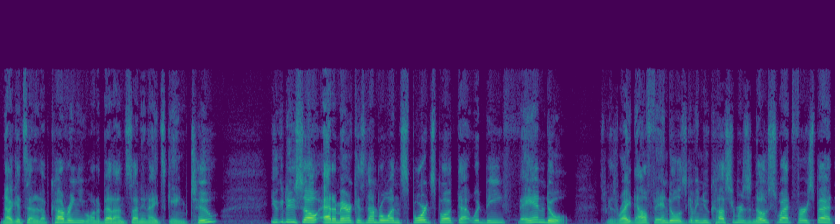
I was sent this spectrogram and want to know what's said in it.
Nuggets ended up covering. You want to bet on Sunday night's game two? You can do so at America's number one sports book. That would be FanDuel. It's because right now FanDuel is giving new customers no sweat first bet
